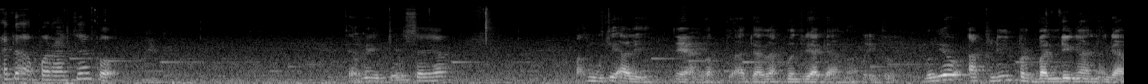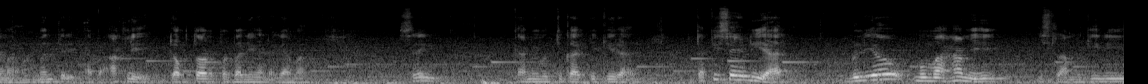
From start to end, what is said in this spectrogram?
Ada aparatnya kok. Karena itu saya Pak Muti Ali Ya, ya. waktu adalah Menteri Agama. Itu. Beliau ahli perbandingan agama, menteri apa ahli doktor perbandingan agama. Sering kami bertukar pikiran, tapi saya lihat beliau memahami Islam begini,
